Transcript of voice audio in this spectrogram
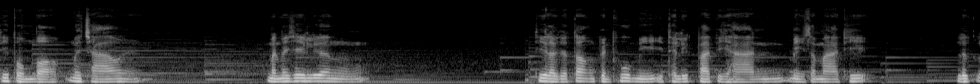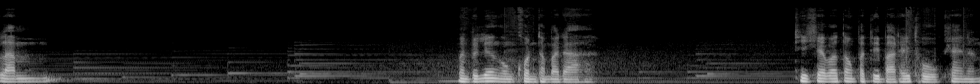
ที่ผมบอกเมื่อเช้า มันไม่ใช่เรื่อง ที่เราจะต้องเป็นผู้มีอิทธิฤทธิปาฏิหาริย์มีสมาธิ ลึกล้ำมันเป็นเรื่องของคนธรรมดา ที่แค่ว่าต้องปฏิบัติให้ถูกแค่นั้น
